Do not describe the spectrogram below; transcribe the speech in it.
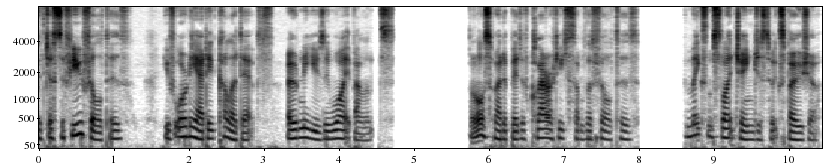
With just a few filters, you've already added colour depth, only using white balance. I'll also add a bit of clarity to some of the filters and make some slight changes to exposure.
